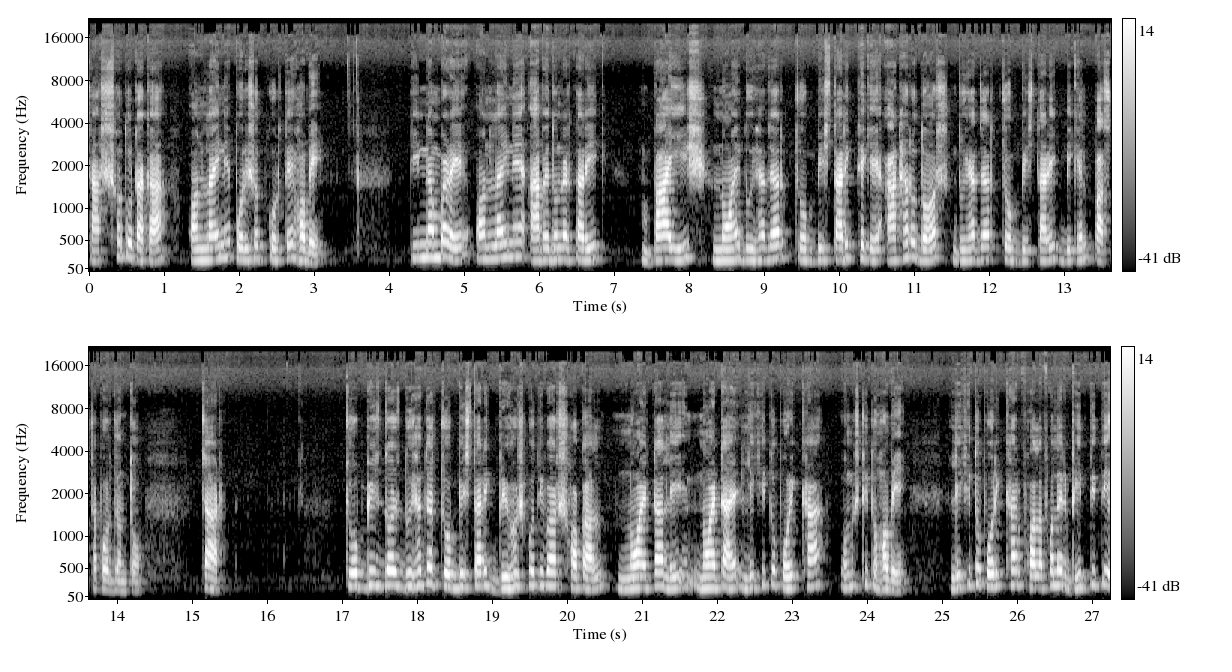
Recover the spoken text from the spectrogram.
চারশত টাকা অনলাইনে পরিশোধ করতে হবে। তিন নম্বরে অনলাইনে আবেদনের তারিখ বাইশ নয় দুই হাজার চব্বিশ তারিখ থেকে আঠারো দশ দুই হাজার চব্বিশ তারিখ বিকেল পাঁচটা পর্যন্ত। চার, চব্বিশ দশ দুই হাজার চব্বিশ তারিখ বৃহস্পতিবার সকাল নয়টা নয়টায় লিখিত পরীক্ষা অনুষ্ঠিত হবে। লিখিত পরীক্ষার ফলাফলের ভিত্তিতে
